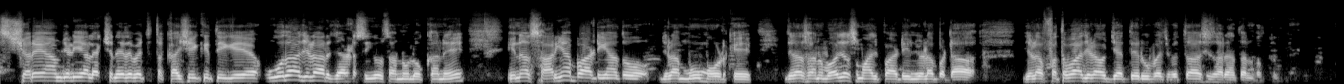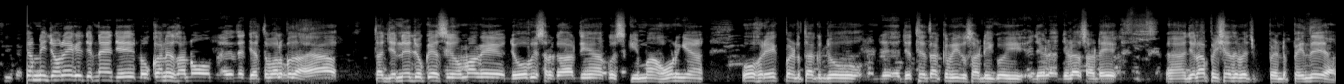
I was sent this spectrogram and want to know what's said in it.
ਸ਼ਰੇਆਮ ਜਿਹੜੀ ਇਲੈਕਸ਼ਨ ਇਹਦੇ ਵਿੱਚ ਧੱਕਾਸ਼ੀ ਕੀਤੀ ਗਈ ਹੈ, ਉਹਦਾ ਜਿਹੜਾ ਰਿਜ਼ਲਟ ਸੀ ਉਹ ਸਾਨੂੰ ਲੋਕਾਂ ਨੇ ਇਹਨਾਂ ਸਾਰੀਆਂ ਪਾਰਟੀਆਂ ਤੋਂ ਜਿਹੜਾ ਮੂੰਹ ਮੋੜ ਕੇ, ਜਿਹੜਾ ਸਾਨੂੰ ਬਹੁਜਨ ਸਮਾਜ ਪਾਰਟੀ ਨੂੰ ਜਿਹੜਾ ਵੱਡਾ ਜਿਹੜਾ ਫਤਵਾ ਜਿਹੜਾ ਉਹ ਜਿੱਤ ਦੇ ਰੂਪ ਵਿੱਚ ਦਿੱਤਾ, ਅਸੀਂ ਸਾਰਿਆਂ ਦਾ ਧੰਨਵਾਦ ਕਰਦੇ ਹਾਂ। ਕਰਨੀ ਚਾਹੁੰਦੇ ਕਿ ਜਿੰਨੇ ਜੇ ਲੋਕਾਂ ਨੇ ਸਾਨੂੰ ਇਹਦੇ ਜਿੱਤ ਵੱਲ ਵਧਾਇਆ ਤਾਂ ਜਿੰਨੇ ਜੋਗੇ ਅਸੀਂ ਹੋਵਾਂਗੇ ਜੋ ਵੀ ਸਰਕਾਰ ਦੀਆਂ ਕੋਈ ਸਕੀਮਾਂ ਹੋਣਗੀਆਂ ਉਹ ਹਰੇਕ ਪਿੰਡ ਤੱਕ ਜੋ ਜਿੱਥੇ ਤੱਕ ਵੀ ਸਾਡੀ ਕੋਈ ਜਿਹੜਾ ਸਾਡੇ ਅਹ, ਜ਼ਿਲ੍ਹਾ ਪ੍ਰੀਸ਼ਦ ਦੇ ਵਿੱਚ ਪਿੰਡ ਪੈਂਦੇ ਆ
